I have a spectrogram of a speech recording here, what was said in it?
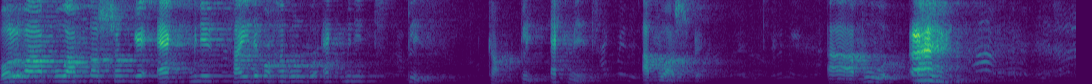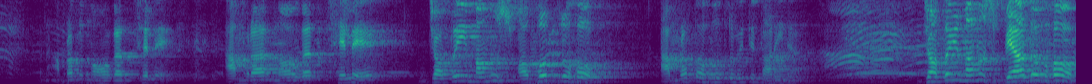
বলব আপু, আপনার সঙ্গে এক মিনিট সাইডে কথা বলব। এক মিনিট প্লিজ কাম প্লিজ এক মিনিট। আপু আসবে। আপু, আমরা তো নওগাঁর ছেলে। আমরা নওগাঁর ছেলে, যতই মানুষ অভদ্র হোক, আমরা তো অভদ্র হইতে পারি না। যতই মানুষ বেয়াদব হোক,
